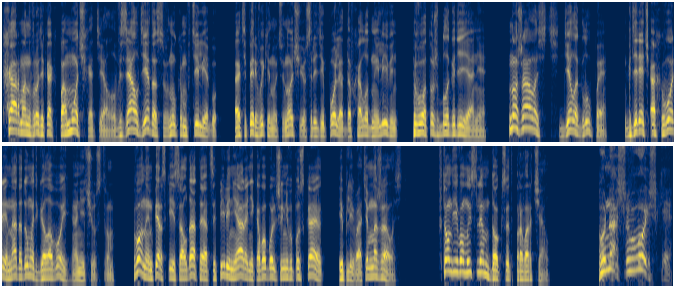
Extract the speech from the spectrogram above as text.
Харман вроде как помочь хотел. Взял деда с внуком в телегу, а теперь выкинуть ночью среди поля да в холодный ливень — вот уж благодеяние. Но жалость — дело глупое. Где речь о хворе, надо думать головой, а не чувством. Вон имперские солдаты оцепили Ниары, никого больше не выпускают, и плевать им на жалость. В тон его мыслям Доксет проворчал. «У нас в войске,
